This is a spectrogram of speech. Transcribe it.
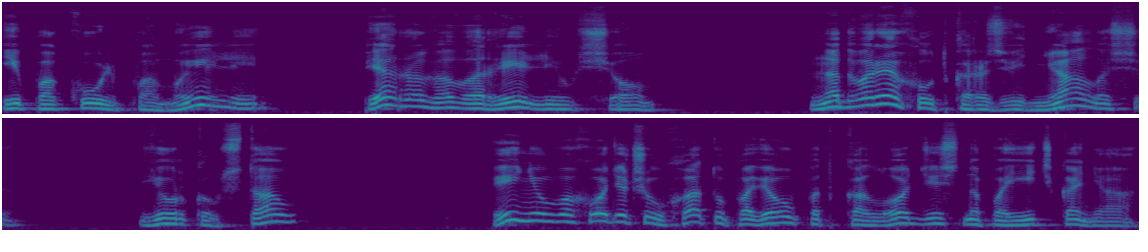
І пакуль памылі, перагаварылі ўсё. На дварэ хутка развіднялася. Юрка ўстаў, і не ўваходзячы ў хату павёў пад калодзесь напаіць коня.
